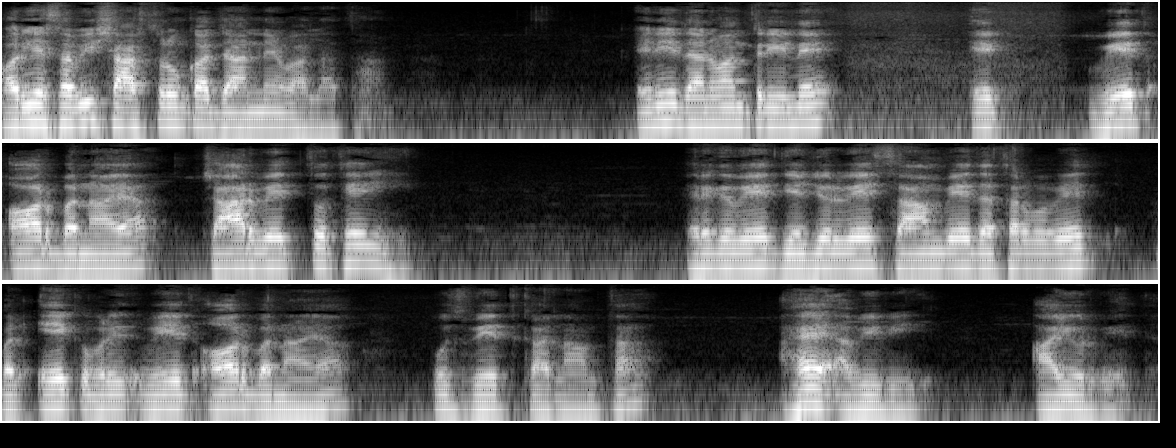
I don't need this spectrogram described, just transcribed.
और ये सभी शास्त्रों का जानने वाला था। इन्हीं धनवंतरी ने एक वेद और बनाया। चार वेद तो थे ही। ऋग्वेद, यजुर्वेद, सामवेद अथर्ववेद पर एक वेद और बनाया, उस वेद का नाम था, है अभी भी, आयुर्वेद।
